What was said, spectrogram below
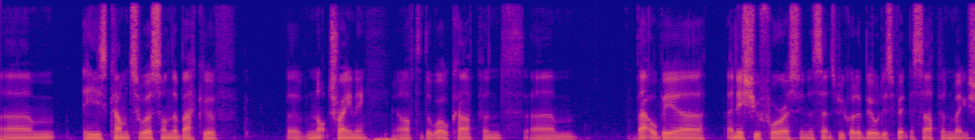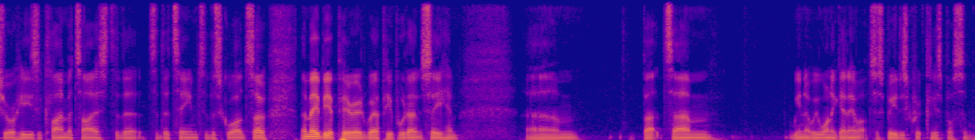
Um, he's come to us on the back of, of not training after the World Cup, and um, that will be a, an issue for us in the sense we've got to build his fitness up and make sure he's acclimatized to the to the team to the squad. So there may be a period where people don't see him, um, but um, you know we want to get him up to speed as quickly as possible.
